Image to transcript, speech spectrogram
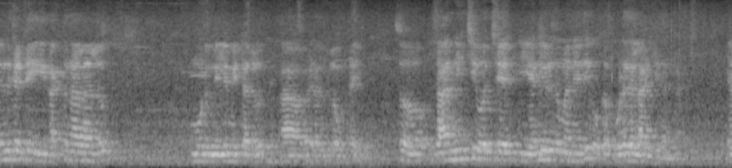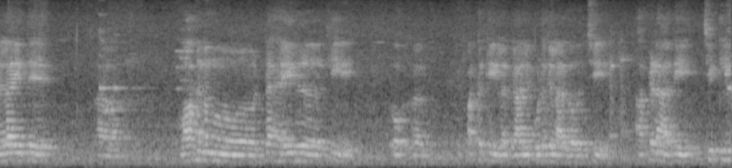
ఎందుకంటే ఈ రక్తనాళాలు మూడు మిల్లీమీటర్లు వెడల్పులో ఉంటాయి. సో దాని నుంచి వచ్చే ఈ అన్యూరిజం అనేది ఒక బుడగ లాంటిది అన్నమాట ఎలా అయితే వాహనము టైర్కి ఒక- పక్కకి ఇలా గాలి బుడగలాగా వచ్చి అక్కడ అది చిట్లి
